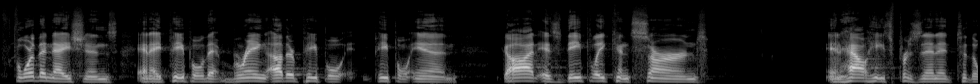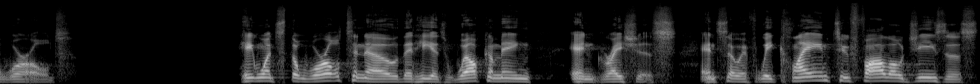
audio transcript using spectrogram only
for the nations and a people that bring other people, people in. God is deeply concerned in how he's presented to the world. He wants the world to know that he is welcoming and gracious. And so, if we claim to follow Jesus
